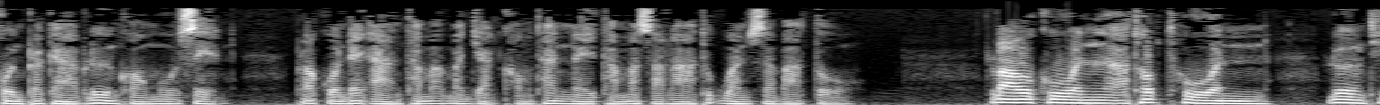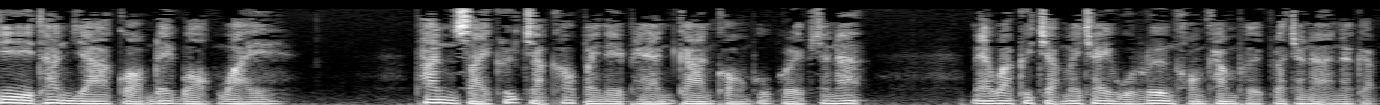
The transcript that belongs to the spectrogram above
คนประกาศเรื่องของโมเสส เพราะคนได้อ่านธรรมบัญญัติของท่านในธรรมศาลาทุกวันสบาโต เราควรทบทวนเรื่องที่ท่านยากอบได้บอกไว้ ท่านใส่คริสจักรเข้าไปในแผนการของผู้เผยพระชนะ แม้ว่าคริสจักรไม่ใช่หัวเรื่องของคำเผยพระชนะนะครับ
